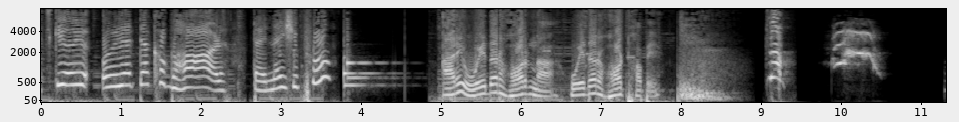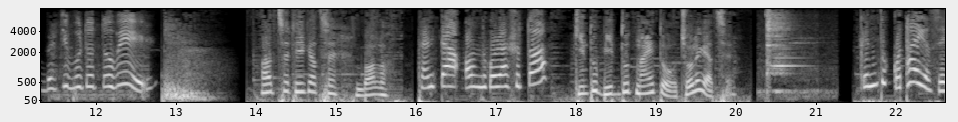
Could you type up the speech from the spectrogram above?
আজকে ওই ওয়েদারটা খুব ভর তাই না শিফু? আরে ওয়েদার হর না ওয়েদার হট হবে। বেশি বুটো তুমি। আচ্ছা ঠিক আছে বলো। ফ্যানটা অন করে আসো তো। কিন্তু বিদ্যুৎ নাই তো চলে গেছে। কিন্তু কোথায় গেছে?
